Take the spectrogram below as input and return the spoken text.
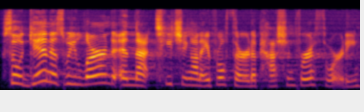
So, again, as we learned in that teaching on April 3rd, A Passion for Authority,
